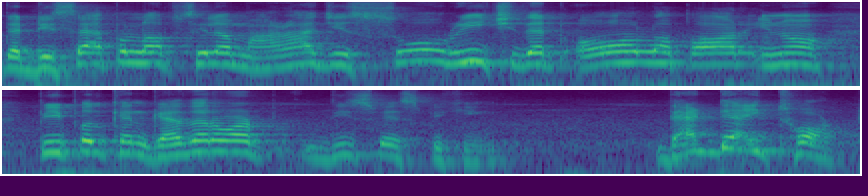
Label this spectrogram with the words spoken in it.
The disciple of Srila Maharaj is so rich that all of our, you know, people can gather or this way speaking. That day I thought,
